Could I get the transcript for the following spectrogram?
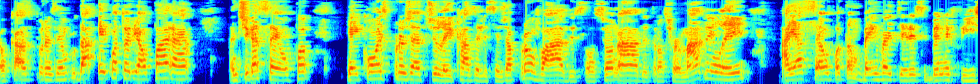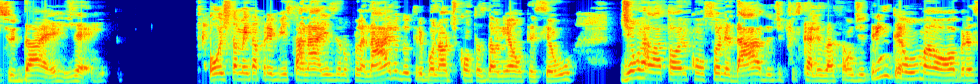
É o caso, por exemplo, da Equatorial Pará, antiga CELPA. E aí, com esse projeto de lei, caso ele seja aprovado e sancionado e transformado em lei, aí a CELPA também vai ter esse benefício da RGR. Hoje também está prevista análise no plenário do Tribunal de Contas da União, TCU, de um relatório consolidado de fiscalização de 31 obras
